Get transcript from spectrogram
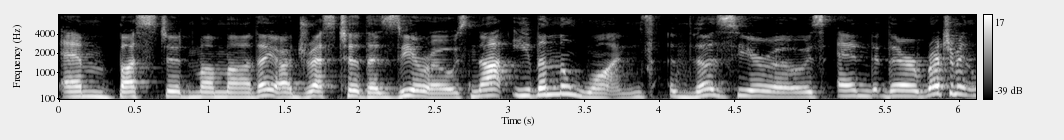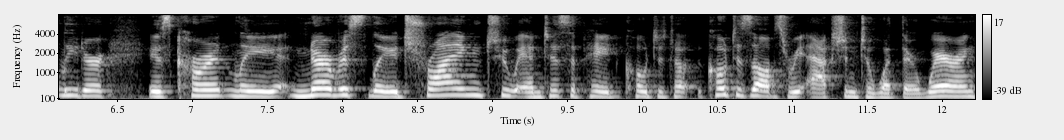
and busted, mama. They are dressed to the zeros, not even the ones, the zeros. And their regiment leader is currently nervously trying to anticipate Kutuzov's reaction to what they're wearing.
